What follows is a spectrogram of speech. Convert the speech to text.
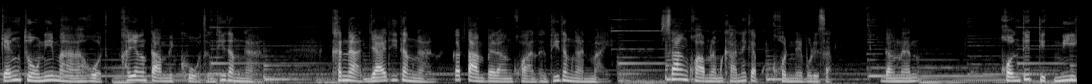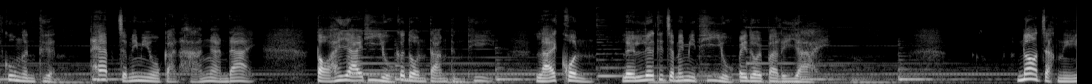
แก๊งทวงหนี้มหาโหดเขายังตามไปขู่ถึงที่ทำงาน ขนาดย้ายที่ทำงานก็ตามไปรังควานถึงที่ทำงานใหม่ สร้างความรำคาญให้กับคนในบริษัท ดังนั้น คนที่ติดหนี้กู้เงินเถื่อน แทบจะไม่มีโอกาสหางานได้ ต่อให้ย้ายที่อยู่ก็โดนตามถึงที่ หลายคนเลยเลือกที่จะไม่มีที่อยู่ไปโดยปริยาย นอกจากนี้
